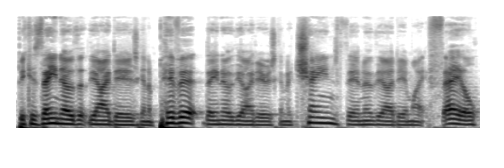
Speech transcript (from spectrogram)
Because they know that the idea is going to pivot, they know the idea is going to change, they know the idea might fail.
